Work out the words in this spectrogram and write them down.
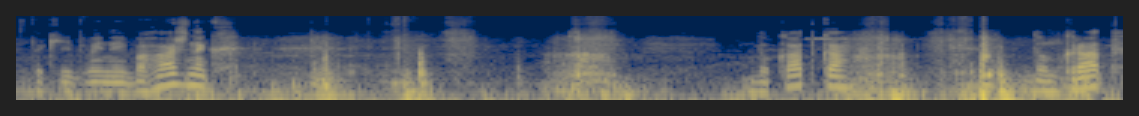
Ось такий двойний багажник. Докатка, домкрат.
